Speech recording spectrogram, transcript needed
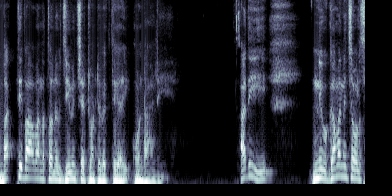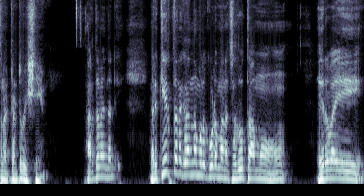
భక్తి భావనతో నువ్వు జీవించేటువంటి వ్యక్తిగా ఉండాలి. అది నీవు గమనించవలసినటువంటి విషయం. అర్థమైందండి? మరి కీర్తన గ్రంథములు కూడా మనం చదువుతాము. ఇరవై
